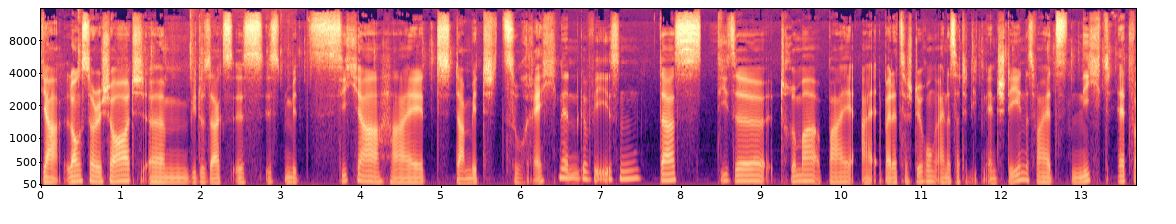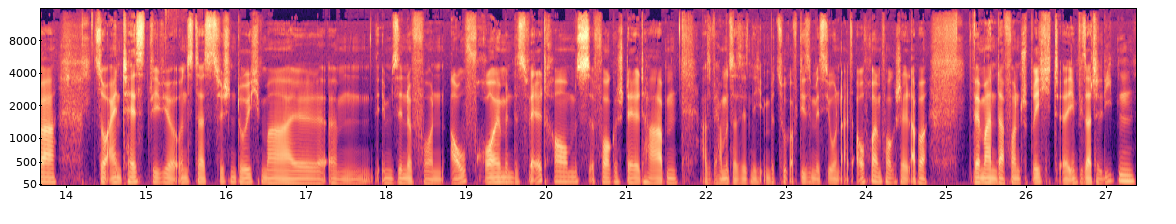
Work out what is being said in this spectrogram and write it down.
ja, long story short, ähm, wie du sagst, ist, ist mit Sicherheit damit zu rechnen gewesen, dass diese Trümmer bei, bei der Zerstörung eines Satelliten entstehen. Es war jetzt nicht etwa so ein Test, wie wir uns das zwischendurch mal ähm, im Sinne von Aufräumen des Weltraums äh, vorgestellt haben. Also wir haben uns das jetzt nicht in Bezug auf diese Mission als Aufräumen vorgestellt, aber wenn man davon spricht, äh, irgendwie Satelliten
